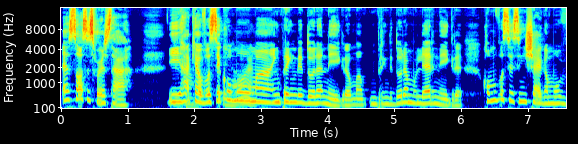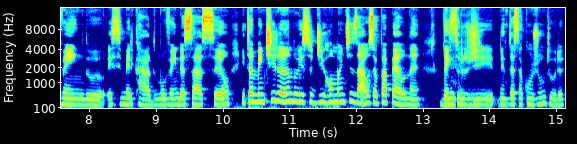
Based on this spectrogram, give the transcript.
É só se esforçar. E Exato. Raquel, você como é? uma empreendedora negra, uma empreendedora mulher negra, como você se enxerga movendo esse mercado, movendo essa ação e também tirando isso de romantizar o seu papel, né? Dentro, Sim. de, dentro dessa conjuntura.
